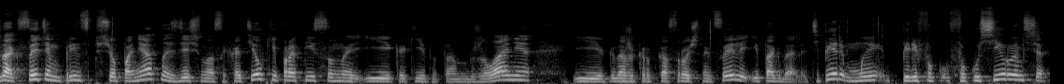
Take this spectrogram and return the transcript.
Итак, с этим, в принципе, все понятно. Здесь у нас и хотелки прописаны, и какие-то там желания, и даже краткосрочные цели и так далее. Теперь мы перефокусируемся,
